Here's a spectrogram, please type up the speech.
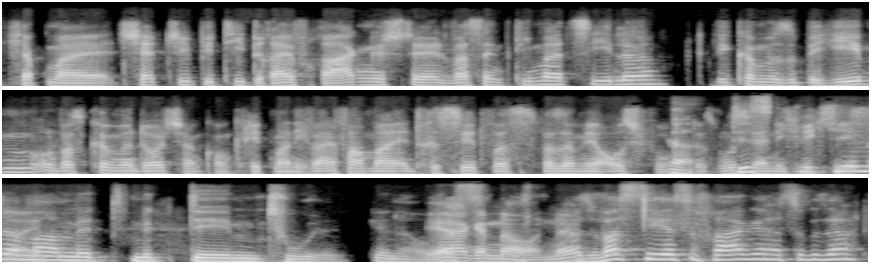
Ich habe mal ChatGPT drei Fragen gestellt. Was sind Klimaziele? Wie können wir sie beheben und was können wir in Deutschland konkret machen? Ich war einfach mal interessiert, was, was er mir ausspuckt. Ja, das muss ja nicht richtig sein. wir mal mit, mit dem Tool. Genau. Ja, was, genau. Ne? Also was ist die erste Frage, hast du gesagt?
